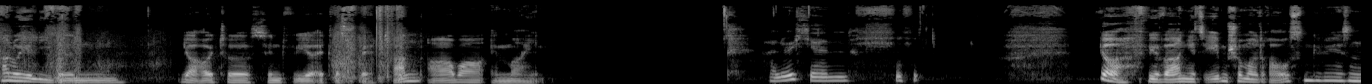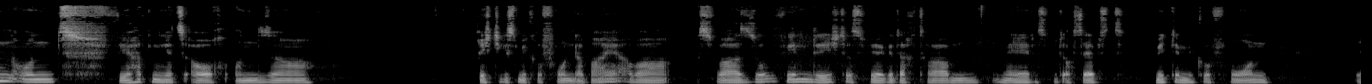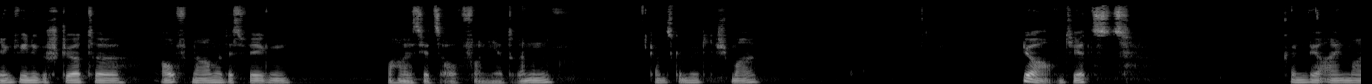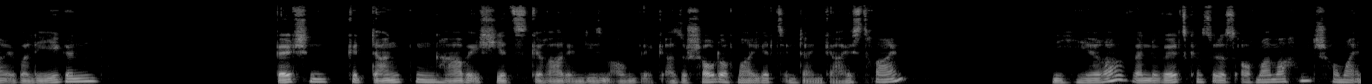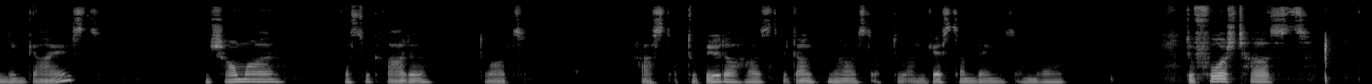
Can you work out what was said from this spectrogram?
Hallo, ihr Lieben. Ja, heute sind wir etwas spät dran, aber immerhin. Hallöchen. Ja, wir waren jetzt eben schon mal draußen gewesen und wir hatten jetzt auch unser richtiges Mikrofon dabei, aber es war so windig, dass wir gedacht haben, nee, das wird auch selbst mit dem Mikrofon irgendwie eine gestörte Aufnahme, deswegen machen wir das jetzt auch von hier drinnen. Ganz gemütlich mal. Ja, und jetzt können wir einmal überlegen, welchen Gedanken habe ich jetzt gerade in diesem Augenblick. Also schau doch mal jetzt in deinen Geist rein. Nihira, wenn du willst, kannst du das auch mal machen. Schau mal in den Geist und schau mal, was du gerade dort hast. Ob du Bilder hast, Gedanken hast, ob du an gestern denkst, am Morgen, ob du Furcht hast,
